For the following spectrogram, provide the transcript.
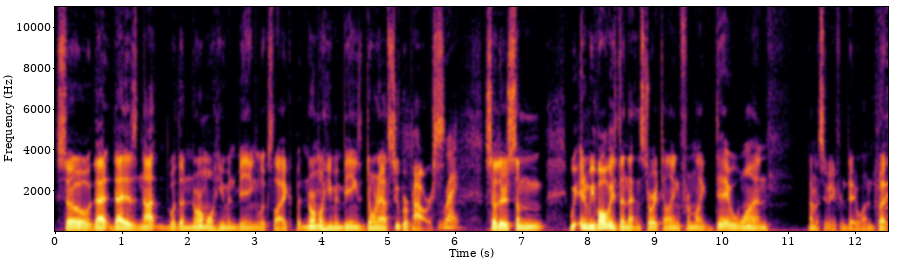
So that that is not what a normal human being looks like, but normal human beings don't have superpowers. Right. So there's some we and we've always done that in storytelling from like day 1. I'm assuming from day 1, but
